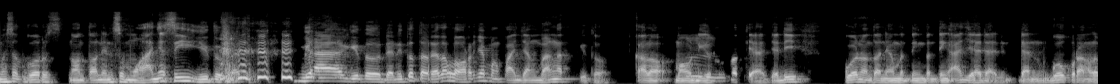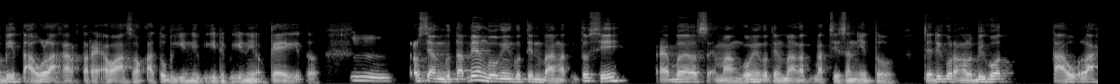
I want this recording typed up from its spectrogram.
masa gue harus nontonin semuanya sih gitu kan enggak gitu dan itu ternyata lore-nya emang panjang banget gitu kalau mau Hmm. dirunut ya jadi gue nonton yang penting-penting aja dan dan gue kurang lebih tahu lah karakternya oh Ahsoka tuh begini begini begini oke gitu Hmm. terus yang tapi yang gue ngikutin banget itu sih Rebels emang gue ngikutin banget 4 season itu jadi kurang lebih gue tahu lah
